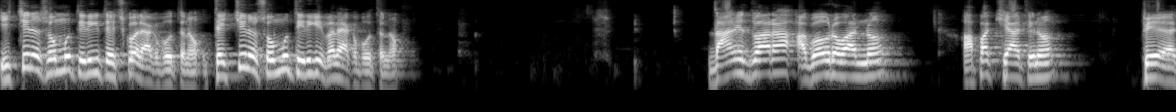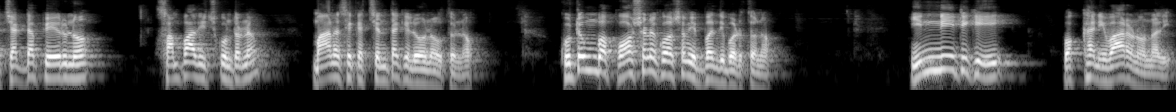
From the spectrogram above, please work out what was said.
ఇచ్చిన సొమ్ము తిరిగి తెచ్చుకోలేకపోతున్నాం. తెచ్చిన సొమ్ము తిరిగి ఇవ్వలేకపోతున్నాం. దాని ద్వారా అగౌరవాన్నో అపఖ్యాతినో పే చెడ్డ పేరునో సంపాదించుకుంటున్నాం. మానసిక చింతకి లోనవుతున్నాం. కుటుంబ పోషణ కోసం ఇబ్బంది పడుతున్నాం. ఇన్నిటికీ ఒక్క నివారణ ఉన్నది.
